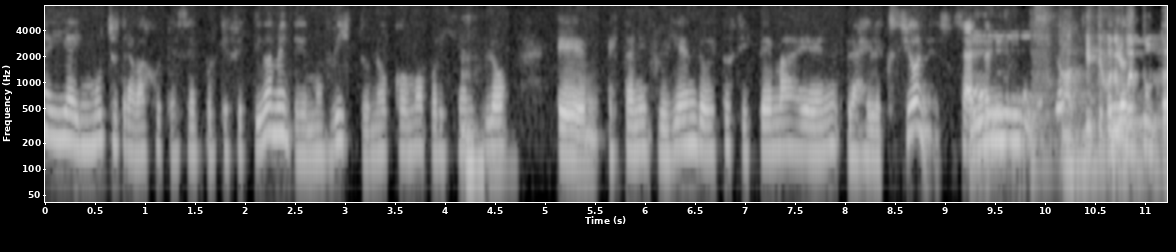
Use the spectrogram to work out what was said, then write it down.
ahí hay mucho trabajo que hacer, porque efectivamente hemos visto, ¿no? Como, por ejemplo, eh, están influyendo estos sistemas en las elecciones. O sea, ah, con un buen punto.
